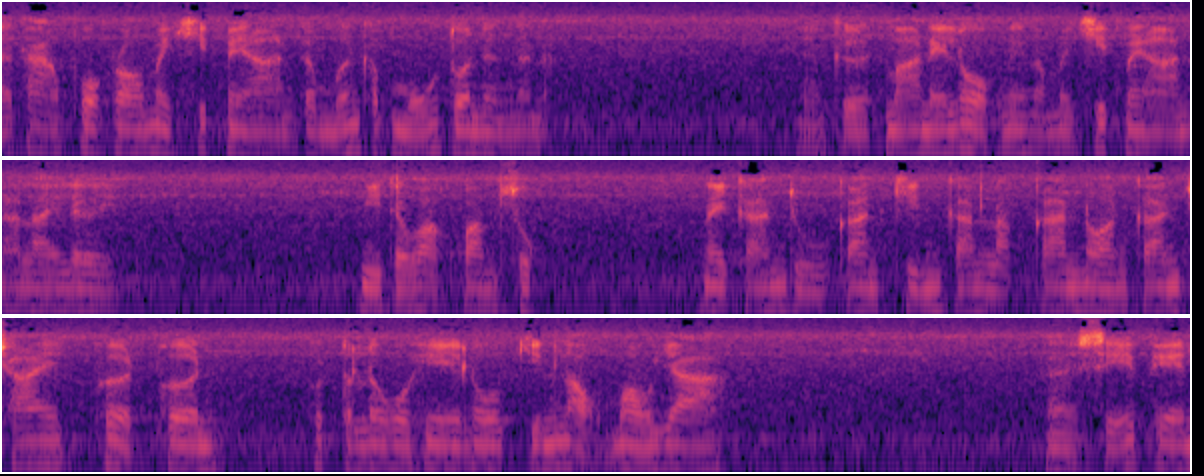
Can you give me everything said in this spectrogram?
แต่ถ้าพวกเราไม่คิดไม่อ่านก็เหมือนกับหมูตัวหนึ่งนั่นแหะเกิดมาในโลกนี่เราไม่คิดไม่อ่านอะไรเลย มีแต่ว่าความสุขในการอยู่การกินการหลับการนอนการใช้เพลิดเพลิน พุทธโลเฮโลกินเหล่าเมายาเสเพน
